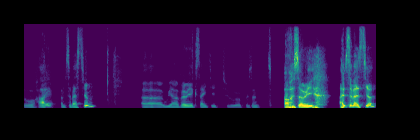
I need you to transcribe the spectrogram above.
So hi, I'm Sebastian. Uh, we are very excited to present Oh, sorry. I'm Sebastian.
